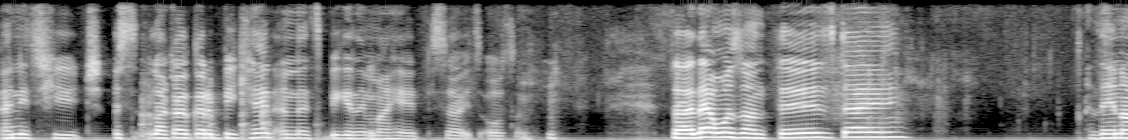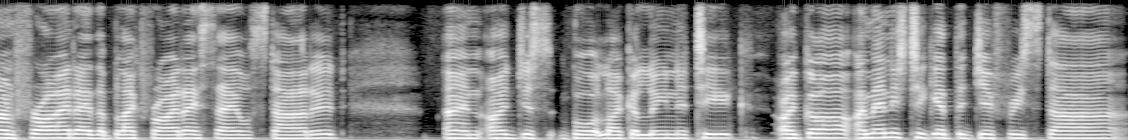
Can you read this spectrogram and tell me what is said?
and it's huge. It's like I've got a big head, and that's bigger than my head, so it's awesome. so that was on Thursday. Then on Friday, the Black Friday sale started and I just bought like a lunatic. I got I managed to get the Jeffree Star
